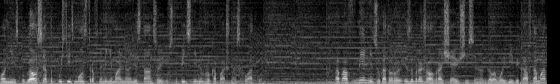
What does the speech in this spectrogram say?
Он не испугался подпустить монстров на минимальную дистанцию и вступить с ними в рукопашную схватку. Попав в мельницу, которую изображал вращающийся над головой Бибика автомат,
